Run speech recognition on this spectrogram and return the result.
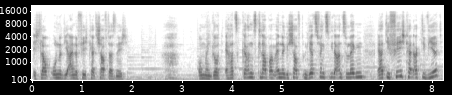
Ich glaube, ohne die eine Fähigkeit schafft er es nicht. Oh mein Gott, er hat es ganz knapp am Ende geschafft und jetzt fängt es wieder an zu laggen. Er hat die Fähigkeit aktiviert.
